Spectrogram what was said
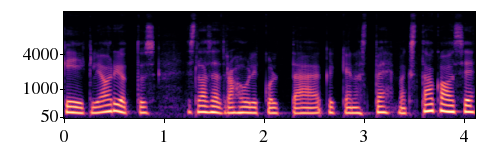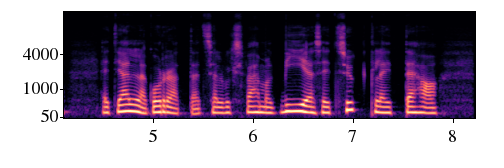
keegliharjutus, siis lased rahulikult eh, kõik ennast pehmeks tagasi, et jälle korrata, et seal võiks vähemalt viieseid tsükleid teha eh,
